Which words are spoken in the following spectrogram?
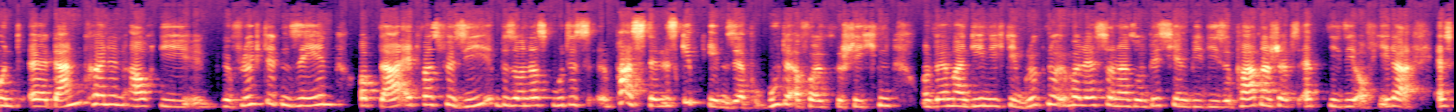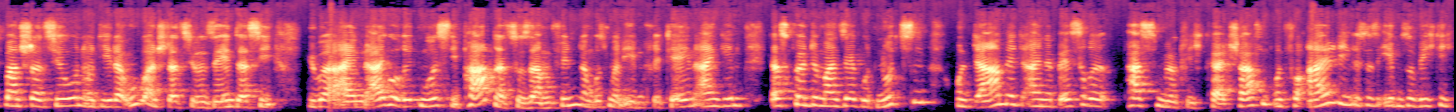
Und äh, dann können auch die Geflüchteten sehen, ob da etwas für sie besonders Gutes äh, passt. Denn es gibt eben sehr gute Erfolgsgeschichten. Und wenn man die nicht dem Glück nur überlässt, sondern so ein bisschen wie diese Partnerships-App, die Sie auf jeder S-Bahn-Station und jeder U-Bahn-Station sehen, dass Sie über einen Algorithmus die Partner zusammenfinden, da muss man eben Kriterien eingeben. Das könnte man sehr gut nutzen und damit eine bessere Passmöglichkeit schaffen. Und vor allen Dingen ist es ebenso wichtig,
